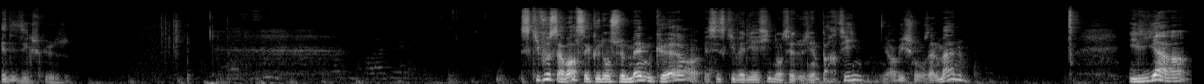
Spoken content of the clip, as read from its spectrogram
et des excuses. Ce qu'il faut savoir, c'est que dans ce même cœur, et c'est ce qu'il va dire ici dans cette deuxième partie, Rabbi Zalman, il y a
